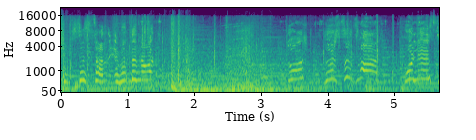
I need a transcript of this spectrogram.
Kimsin sen? Evinde ne var? Dur! Hırsız var! Polis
